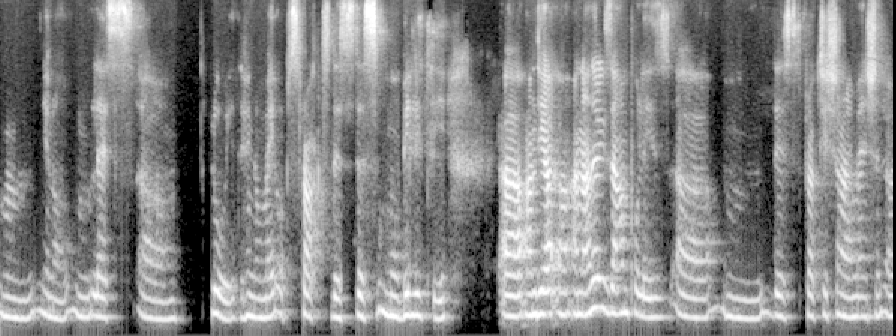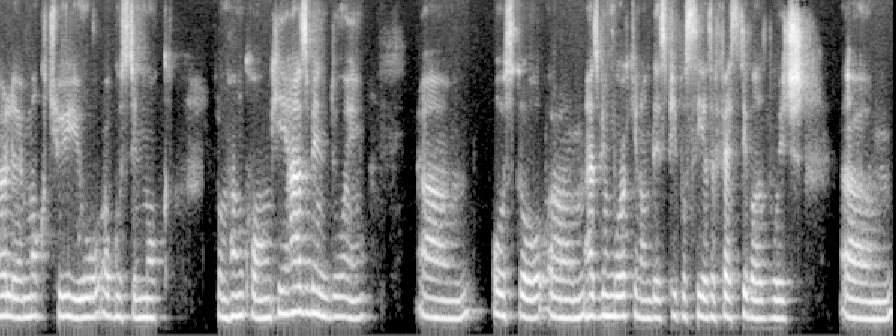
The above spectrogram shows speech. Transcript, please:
um, you know, less um, fluid, you know, may obstruct this, this mobility. Uh, and the, uh, another example is uh, um, this practitioner I mentioned earlier, Mok Chiu Augustine Mok from Hong Kong. He has been doing um, also um, has been working on this People's Theatre Festivals, which um,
